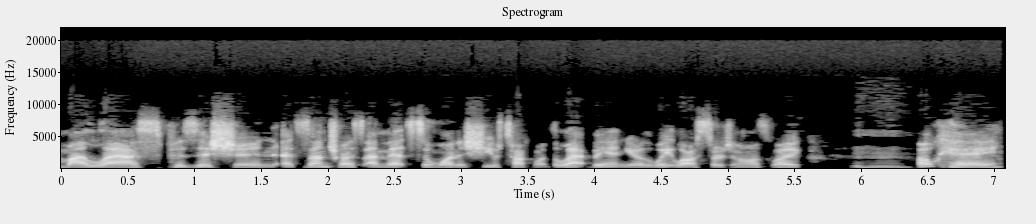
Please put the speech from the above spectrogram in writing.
my last position at SunTrust, I met someone and she was talking about the lap band, you know, the weight loss surgeon. I was like, mm-hmm. okay,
